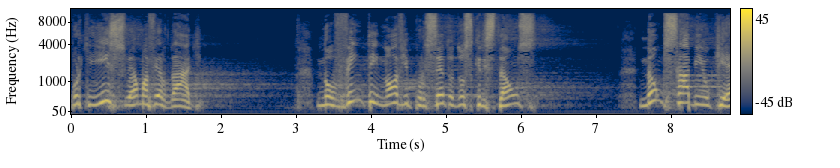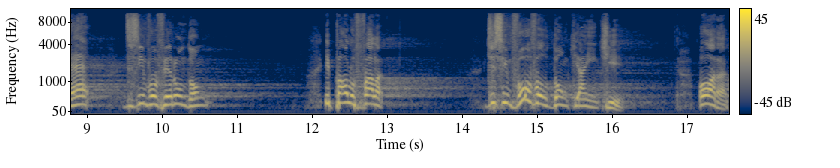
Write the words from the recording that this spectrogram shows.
Porque isso é uma verdade. 99% dos cristãos não sabem o que é desenvolver um dom. E Paulo fala: desenvolva o dom que há em ti. Ora,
